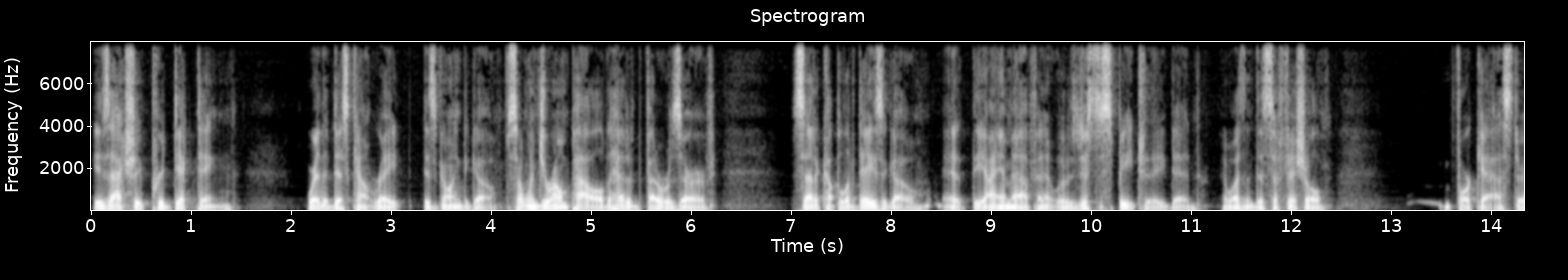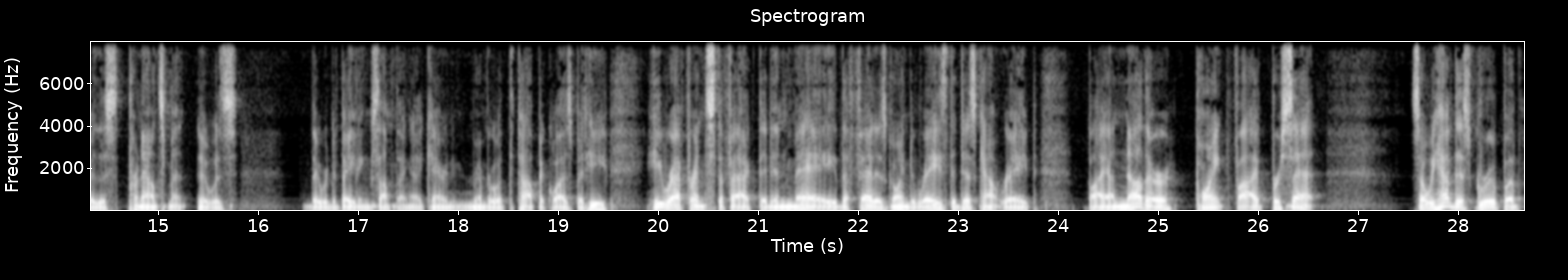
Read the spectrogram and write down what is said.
is actually predicting where the discount rate is going to go. So when Jerome Powell, the head of the Federal Reserve, said a couple of days ago at the IMF, and it was just a speech that he did, it wasn't this official forecast or this pronouncement. It was they were debating something. I can't remember what the topic was, but he he referenced the fact that in May the Fed is going to raise the discount rate by another 0.5%. So we have this group of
